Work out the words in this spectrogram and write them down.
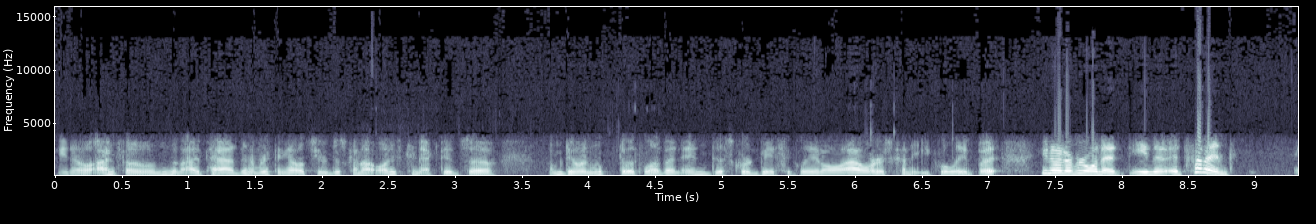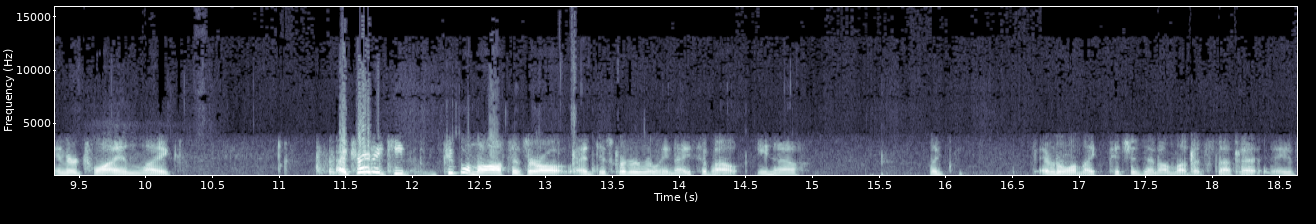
you know iPhones and iPads and everything else, you're just kind of always connected. So I'm doing with both Lovitt and Dischord basically at all hours, kind of equally. But you know, and everyone at you know, it's kind of intertwined. Like I try to keep people in the office are all at Dischord are really nice about you know, like everyone like pitches in on Lovitt stuff if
